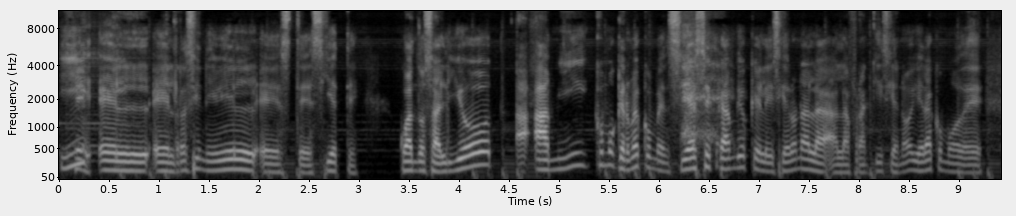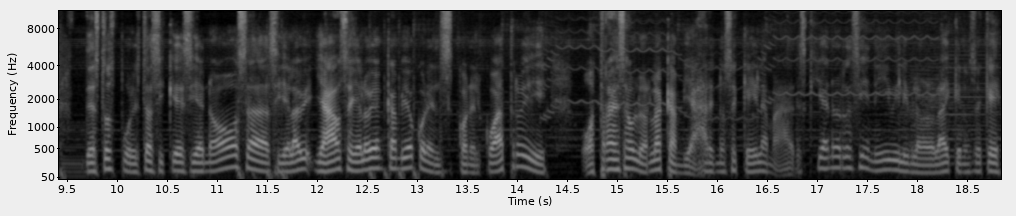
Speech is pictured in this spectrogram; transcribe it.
y Sí. el, el Resident Evil este, 7. Cuando salió, a, a mí como que no me convencía ese cambio que le hicieron a la, a la franquicia, ¿no? Y era como de, de estos puristas así que decían, no, o sea, si ya, la ya, o sea, ya lo habían cambiado con el, con el 4 y otra vez a volverlo a cambiar y no sé qué, y la madre, es que ya no es Resident Evil y bla, bla, bla, y que no sé qué.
